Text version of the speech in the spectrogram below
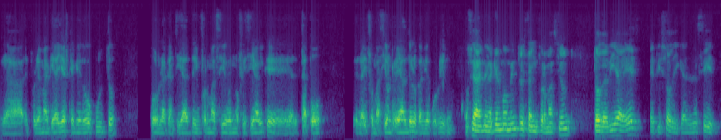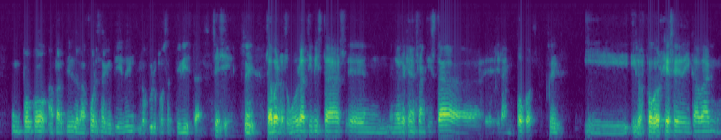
el problema que hay es que quedó oculto por la cantidad de información oficial que tapó la información real de lo que había ocurrido. O sea, en aquel momento esta información todavía es episódica, es decir, un poco a partir de la fuerza que tienen los grupos activistas. Sí, sí. sí. O sea, bueno, los grupos activistas en, el régimen franquista eh, eran pocos. Sí. Y, y, los pocos que se dedicaban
